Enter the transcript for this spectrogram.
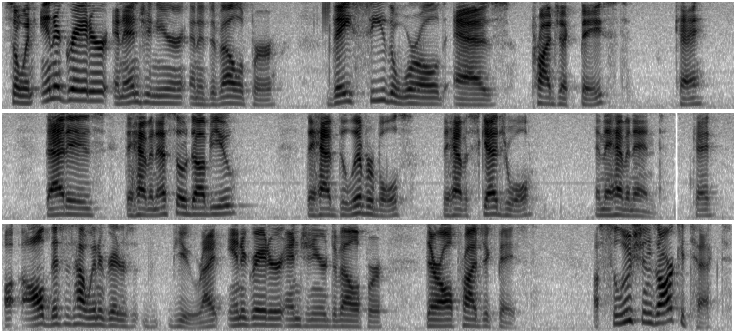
So an integrator, an engineer, and a developer, they see the world as project based. Okay. That is, they have an SOW, they have deliverables, they have a schedule, and they have an end. Okay. All this is how integrators view, right? Integrator, engineer, developer, they're all project based. A solutions architect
